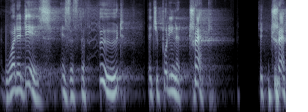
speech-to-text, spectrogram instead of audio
And what it is, is it's the food that you put in a trap to trap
